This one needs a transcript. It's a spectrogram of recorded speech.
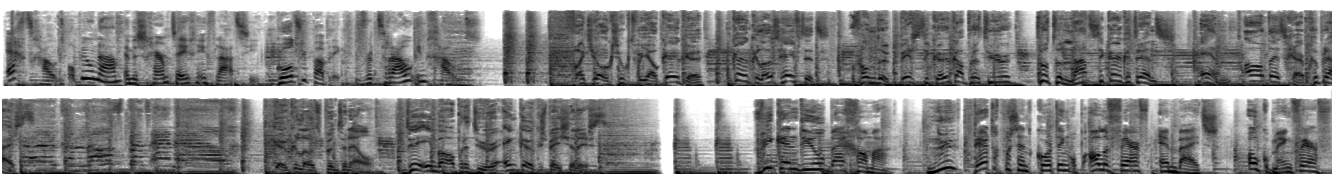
Echt goud op uw naam en beschermd tegen inflatie. Gold Republic, vertrouw in goud. Wat je ook zoekt voor jouw keuken, Keukeloos heeft het. Van de beste keukenapparatuur tot de laatste keukentrends. En altijd scherp geprijsd. Keukeloos.nl Keukeloos.nl, de inbouwapparatuur en keukenspecialist. Weekenddeal bij Gamma. Nu 30% korting op alle verf en bijts. Ook op mengverf.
